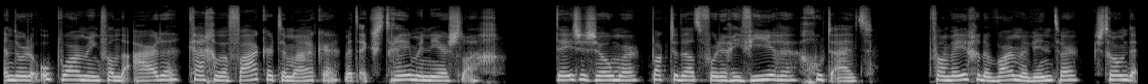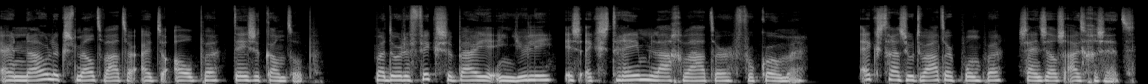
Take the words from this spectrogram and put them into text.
En door de opwarming van de aarde krijgen we vaker te maken met extreme neerslag. Deze zomer pakte dat voor de rivieren goed uit. Vanwege de warme winter stroomde er nauwelijks smeltwater uit de Alpen deze kant op. Maar door de fikse buien in juli is extreem laag water voorkomen. Extra zoetwaterpompen zijn zelfs uitgezet.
